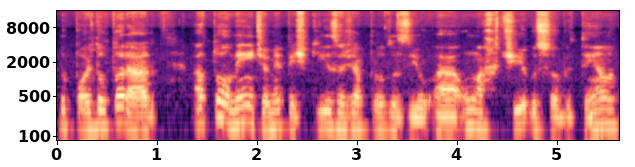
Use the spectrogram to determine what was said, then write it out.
do pós-doutorado. Atualmente, a minha pesquisa já produziu uh, um artigo sobre o tema.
